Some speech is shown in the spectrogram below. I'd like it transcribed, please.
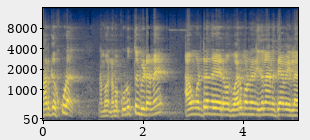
மறுக்கக்கூடாது. நம்ம நம்ம கொடுத்தும் விடனே அவங்கள்ட்ட இந்த நமக்கு வருமானம் இதெல்லாம் எனக்கு தேவையில்லை.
